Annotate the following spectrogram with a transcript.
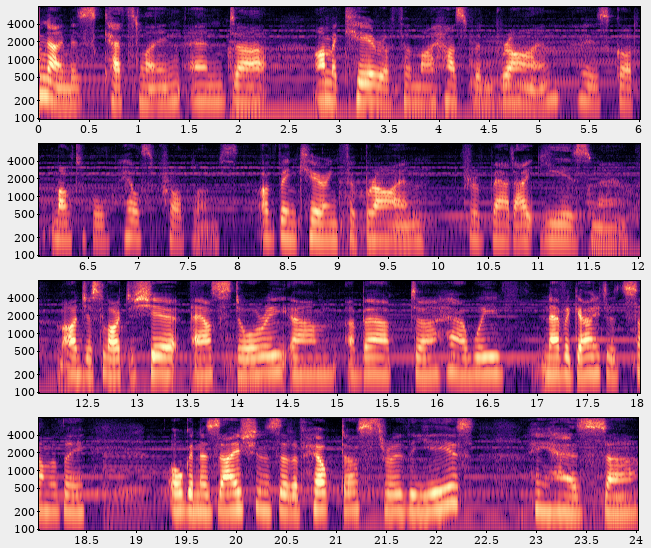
name is Kathleen and uh, I'm a carer for my husband Brian who's got multiple health problems. I've been caring for Brian for about eight years now. I'd just like to share our story um, about uh, how we've navigated some of the organisations that have helped us through the years. He has uh,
